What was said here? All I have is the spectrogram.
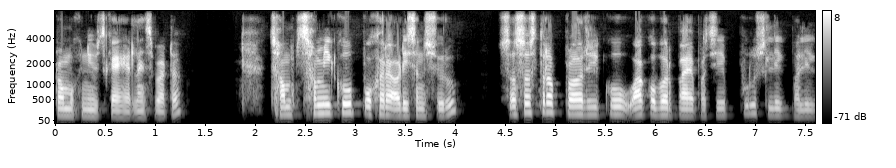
प्रमुख न्युजका हेडलाइन्सबाट। छमछमीको पोखरा अडिसन सुरु। सशस्त्र प्रहरीको वाकओभर पाएपछि पुरुष लिग भलि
